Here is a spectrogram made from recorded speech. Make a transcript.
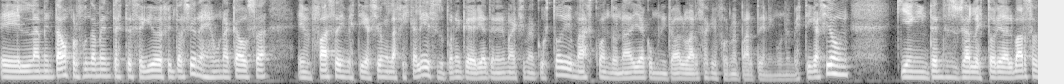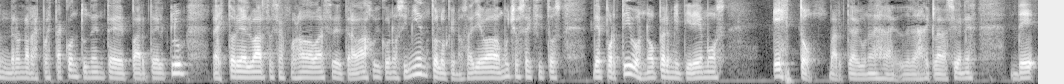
Eh, lamentamos profundamente este seguido de filtraciones. Es una causa en fase de investigación en la Fiscalía y se supone que debería tener máxima custodia y más cuando nadie ha comunicado al Barça que forme parte de ninguna investigación. Quien intente ensuciar la historia del Barça tendrá una respuesta contundente de parte del club. La historia del Barça se ha forjado a base de trabajo y conocimiento, lo que nos ha llevado a muchos éxitos deportivos. No permitiremos esto, parte de algunas de las declaraciones de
